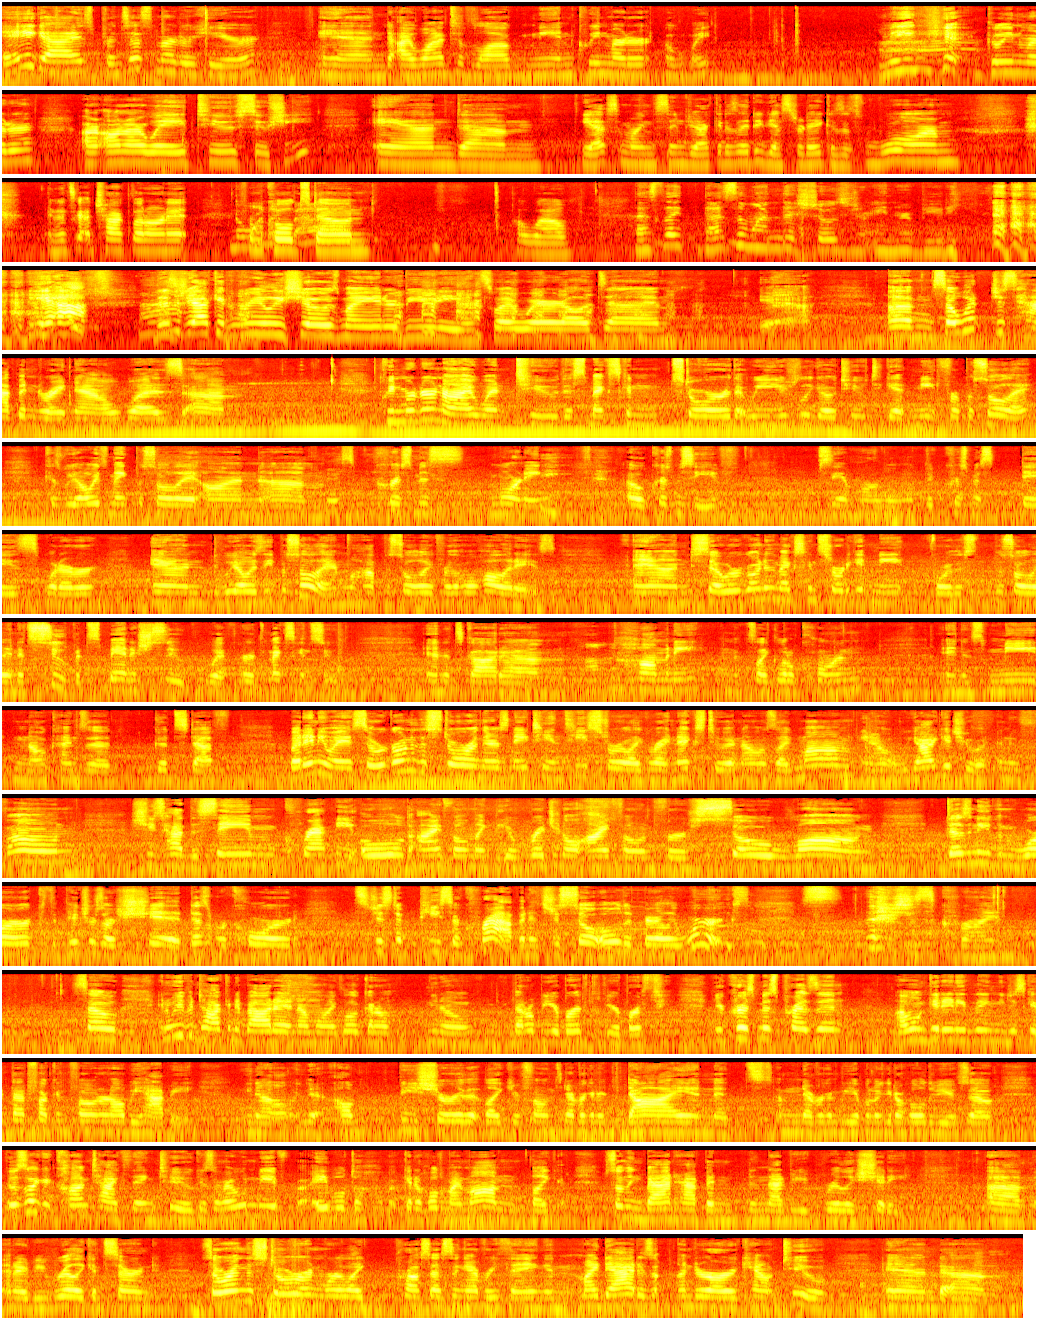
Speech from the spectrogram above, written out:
Hey guys, Princess Murder here, and I wanted to vlog me and Queen Murder. Oh wait, me and Queen Murder are on our way to sushi, and um, yes, I'm wearing the same jacket as I did yesterday because it's warm, and it's got chocolate on it from Cold. Stone. Oh wow, That's like that's the one that shows your inner beauty. yeah, this jacket really shows my inner beauty. That's why I wear it all the time. Yeah. Um, so what just happened right now was um, Queen Murder and I went to this Mexican store that we usually go to to get meat for pozole because we always make pozole on um, Christmas morning. Oh, Christmas Eve. See, I'm horrible. The Christmas days, whatever. And we always eat pozole, and we'll have pozole for the whole holidays. And so we were going to the Mexican store to get meat for this pozole, and it's soup. It's Spanish soup with, or it's Mexican soup, and it's got um, Hominy. hominy, it's like little corn, and it's meat and all kinds of good stuff. But anyway, so we're going to the store, and there's an AT and T store like right next to it, and I was like, Mom, you know, we gotta get you a, a new phone. She's had the same crappy old iPhone, like the original iPhone, for so long. It doesn't even work. The pictures are shit. It doesn't record. It's just a piece of crap, and it's just so old it barely works. She's crying. So, and we've been talking about it, and I'm like, look, I don't, you know, that'll be your birth, your birthday, your Christmas present. I won't get anything. You just get that fucking phone, and I'll be happy. You know, I'll be sure that like your phone's never gonna die, and it's I'm never gonna be able to get a hold of you. So it was like a contact thing too, because if I wouldn't be able to get a hold of my mom, like if something bad happened, then that'd be really shitty, um, and I'd be really concerned. So we're in the store and we're like processing everything, and my dad is under our account too, and um,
